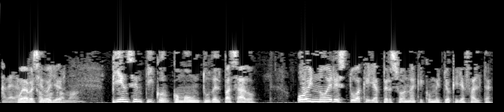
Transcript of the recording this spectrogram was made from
A ver, a Puede ver, haber sido ¿cómo, ayer. cómo? Piensa en ti co- como un tú del pasado. Hoy no eres tú aquella persona que cometió aquella falta.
